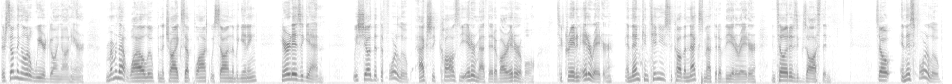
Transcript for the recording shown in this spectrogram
There's something a little weird going on here. Remember that while loop in the try except block we saw in the beginning? Here it is again. We showed that the for loop actually calls the iter method of our iterable to create an iterator and then continues to call the next method of the iterator until it is exhausted. So in this for loop,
